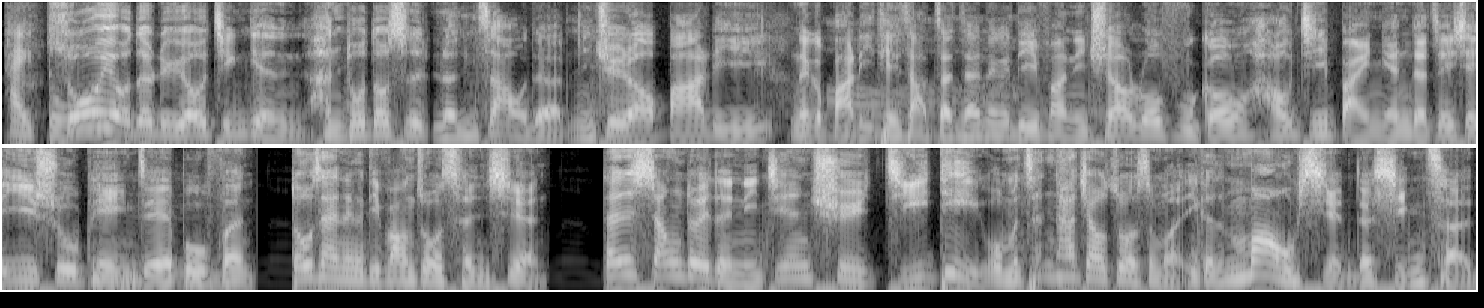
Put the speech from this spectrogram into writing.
太多，所有的旅游景点很多都是人造的。你去到巴黎，那个巴黎铁塔站在那个地方；你去到罗浮宫，好几百年的这些艺术品这些部分都在那个地方做呈现。但是相对的，你今天去极地，我们称它叫做什么？一个冒险的行程。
